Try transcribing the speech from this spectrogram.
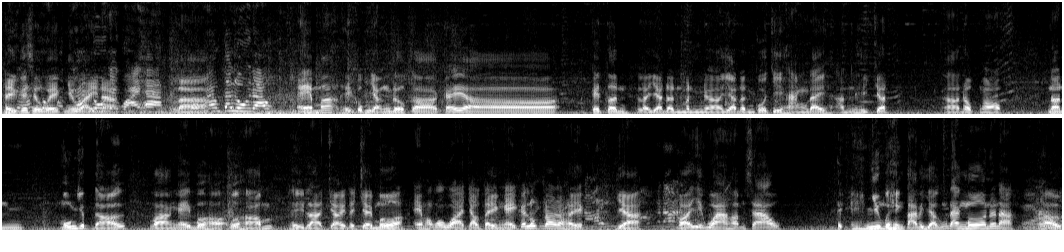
thì cái sự việc như vậy nè là- không tới lui đâu. em á thì cũng nhận được ờ, cái ờ, cái tin là gia đình mình ờ, gia đình của chị Hằng đây ảnh thì chết ờ, đột ngột. Nên muốn giúp đỡ. Và ngay bữa hổm, bữa hổm thì là trời trời mưa. Em không có qua trao tiền ngay cái lúc đó là thiệt. Dạ bởi vì qua hôm sau thì, nhưng mà hiện tại bây giờ cũng đang mưa nữa nè. Dạ, ừ. rồi,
